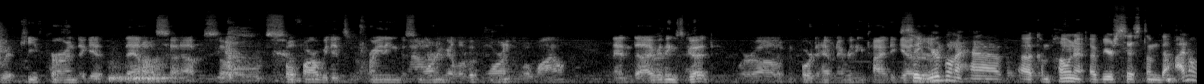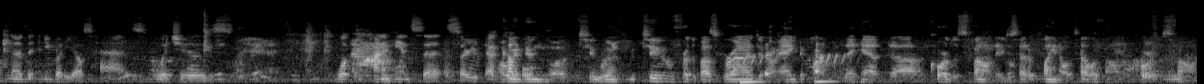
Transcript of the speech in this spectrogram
with Keith Curran to get that all set up. So so far, we did some training this morning. A little bit more in a little while, and everything's good. We're uh, looking forward to having everything tied together. So you're going to have a component of your system that I don't know that anybody else has, which is what kind of handsets are you? A Oh, we're doing uh, two, two for the bus garage and our ag department. They had uh, a cordless phone. They just had a plain old telephone, a cordless phone.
